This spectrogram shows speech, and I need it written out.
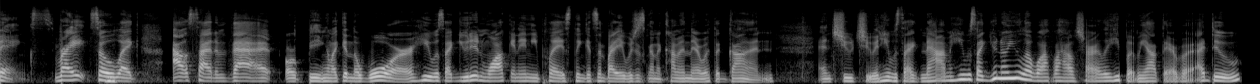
banks, right? So like outside of that, or being like in the war, he was like, you didn't walk in any place thinking somebody was just going to come in there with a gun and shoot you. And he was like, nah. I mean, he was like, you know, you love Waffle House, Charli. He put me out there, but I do.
